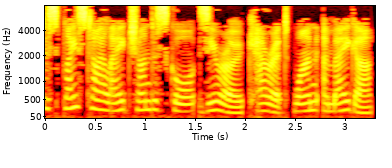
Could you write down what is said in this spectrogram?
Display style h underscore 0 caret 1 omega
